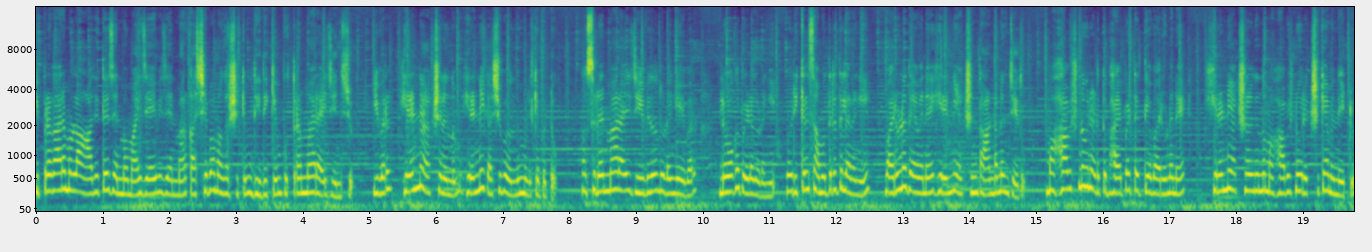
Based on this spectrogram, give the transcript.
ഇപ്രകാരമുള്ള ആദ്യത്തെ ജന്മമായി ജയവിജയന്മാർ കശ്യപ മഹർഷിക്കും ദിതിക്കും പുത്രന്മാരായി ജനിച്ചു. ഇവർ ഹിരണ്യാക്ഷനെന്നും ഹിരണ്യ കശ്യപെന്നും വിളിക്കപ്പെട്ടു. അസുരന്മാരായി ജീവിതം തുടങ്ങിയ ഇവർ ലോകപീഠ തുടങ്ങി. ഒരിക്കൽ സമുദ്രത്തിലിറങ്ങി വരുണദേവനെ ഹിരണ്യാക്ഷൻ താണ്ഡനം ചെയ്തു. മഹാവിഷ്ണുവിനടുത്ത് ഭയപ്പെട്ടെത്തിയ വരുണനെ ഹിരണ്യാക്ഷനിൽ നിന്ന് മഹാവിഷ്ണു രക്ഷിക്കാമെന്നേറ്റു.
